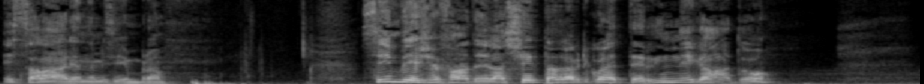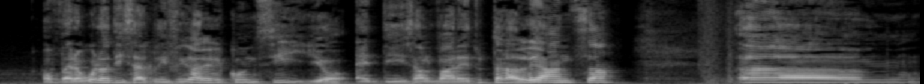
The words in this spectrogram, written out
e Salarian, mi sembra. Se invece fate la scelta, tra virgolette, rinnegato, ovvero quello di sacrificare il consiglio e di salvare tutta l'alleanza Ehm,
